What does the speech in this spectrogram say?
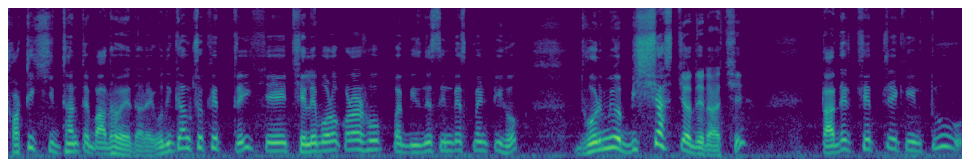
সঠিক সিদ্ধান্তে বাধা হয়ে দাঁড়ায়। অধিকাংশ ক্ষেত্রেই সে ছেলে বড় করার হোক বা বিজনেস ইনভেস্টমেন্টই হোক, ধর্মীয় বিশ্বাস যাদের আছে, তাদের ক্ষেত্রে কিন্তু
